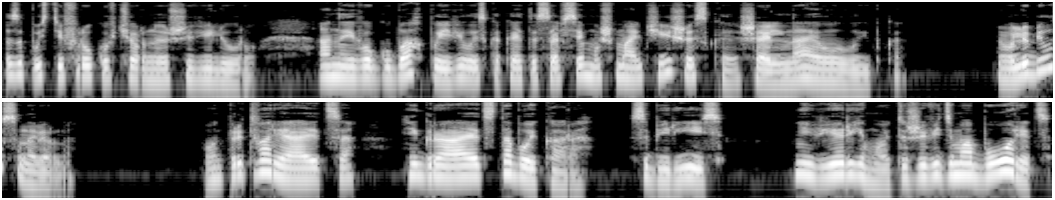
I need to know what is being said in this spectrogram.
запустив руку в черную шевелюру, а на его губах появилась какая-то совсем уж мальчишеская, шальная улыбка. «Влюбился, наверное?» «Он притворяется, играет с тобой, Кара. Соберись. Не верь ему, это же ведьмоборец,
